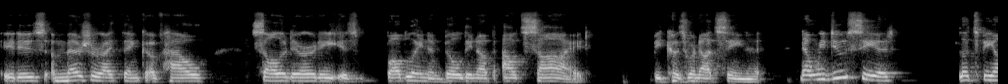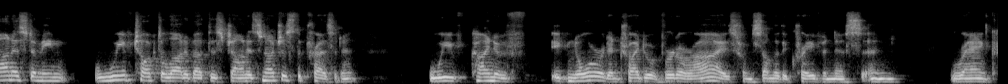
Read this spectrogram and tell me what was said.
It is a measure, I think, of how solidarity is bubbling and building up outside because we're not seeing it. Now, we do see it. Let's be honest. I mean, we've talked a lot about this, Jon. It's not just the president. We've kind of ignored and tried to avert our eyes from some of the cravenness and rank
